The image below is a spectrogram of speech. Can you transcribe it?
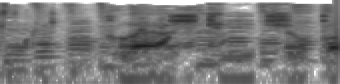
class teacher.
